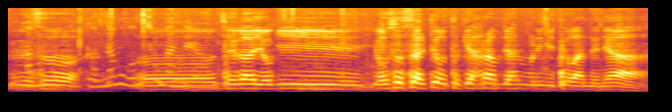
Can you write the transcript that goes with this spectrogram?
그래서 어, 제가 여기 여섯 살 때 어떻게 할아버지 할머니 밑에 왔느냐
